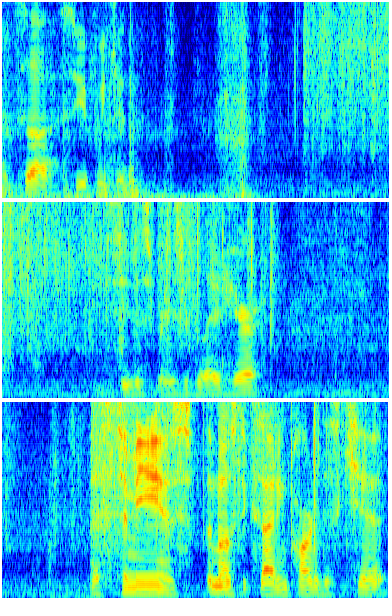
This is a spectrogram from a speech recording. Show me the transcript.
Let's uh, see if we can see this razor blade here. This to me is the most exciting part of this kit.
